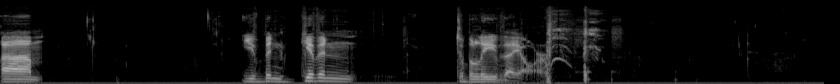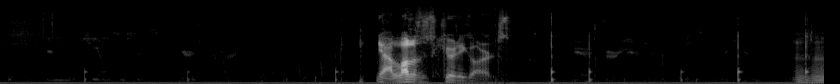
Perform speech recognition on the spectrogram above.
Um, you've been given to believe they are. Yeah, a lot of the security guards. Mm-hmm.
